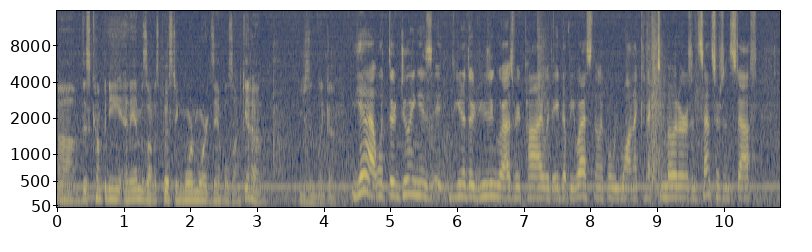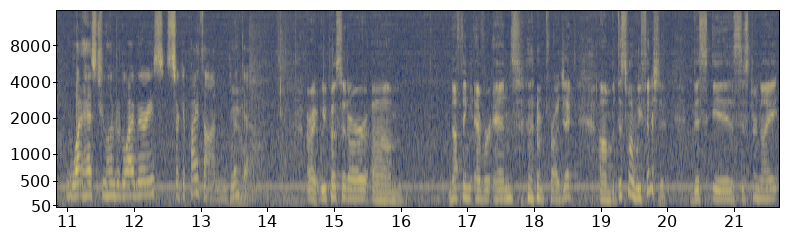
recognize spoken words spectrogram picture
um, this company and amazon is posting more and more examples on github using blinka Yeah, what they're doing is, it- you know, they're using Raspberry Pi with AWS, and they're like, well, we want to connect to motors and sensors and stuff. What has 200 libraries? Circuit Python, Blinka. All right, we posted our um, Nothing Ever Ends project, um, but this one we finished it. This is Sister Night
